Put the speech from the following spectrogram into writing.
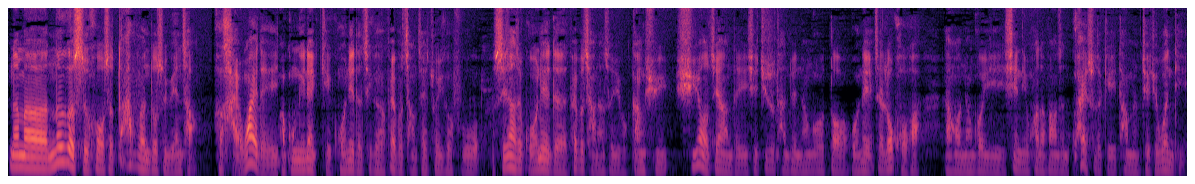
那么那个时候是大部分都是原厂。和海外的啊供应链给国内的这个外部厂在做一个服务，实际上是国内的外部厂呢是有刚需，需要这样的一些技术团队能够到国内再 local 化，然后能够以限定化的方式快速的给他们解决问题。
